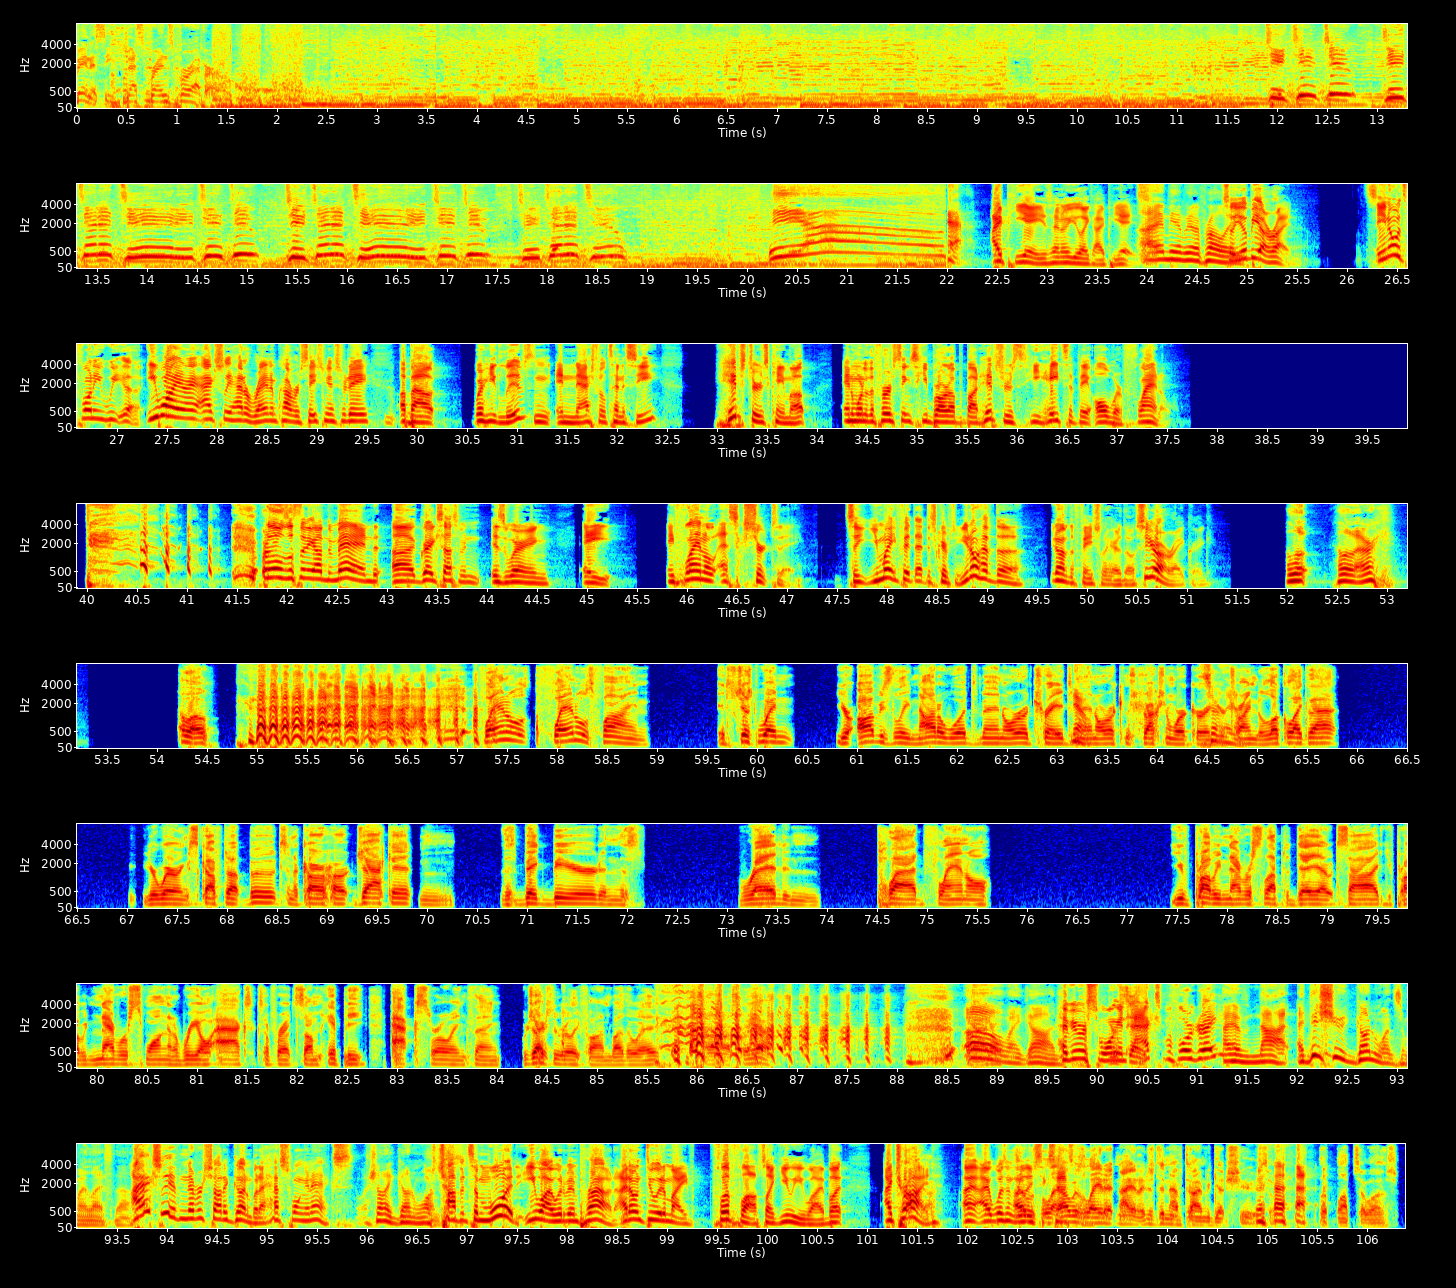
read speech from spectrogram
Fantasy Best Friends Forever. Yeah. IPAs. I know you like IPAs. I mean, I'm gonna probably. so you'll be all right. And you know what's funny? We uh, EY and I actually had a random conversation yesterday about where he lives in, in Nashville, Tennessee. Hipsters came up, and one of the first things he brought up about hipsters, he hates that they all wear flannel. For those listening on demand, uh, Greg Sussman is wearing a a flannel esque shirt today, so you might fit that description. You don't have the you don't have the facial hair though, so you're all right, Greg. hello, hello, Eric. Hello. flannels flannel's fine. It's just when you're obviously not a woodsman or a tradesman No. or a construction worker and you're trying to look like that. You're wearing scuffed up boots and a Carhartt jacket and this big beard and this red and plaid flannel. You've probably never slept a day outside. You've probably never swung a real axe except for at some hippie axe throwing thing, which is actually really fun, by the way. Uh, so yeah. Oh my God, Have you ever swung You're an safe. axe before, Greg? I have not. I did shoot a gun once in my life, though. I actually have never shot a gun, but I have swung an axe. I shot a gun once. Chopping some wood. EY would have been proud. I don't do it in my flip flops like you, EY, but I tried. I, I wasn't I really was, I was late at night. I just didn't have time to get shoes. So flip flops I was.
